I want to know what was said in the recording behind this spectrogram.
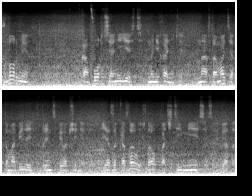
в норме, в комфорте они есть на механике. На автомате автомобилей в принципе вообще нету. Я заказал и ждал почти месяц, ребята.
